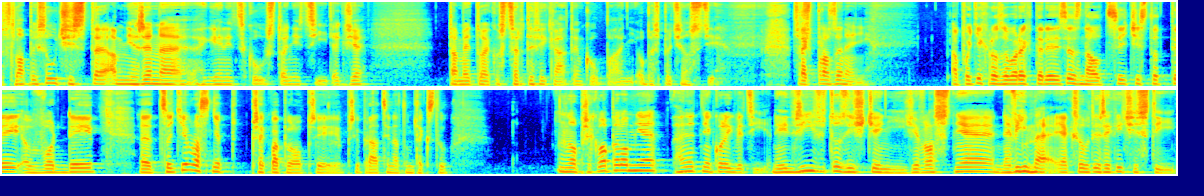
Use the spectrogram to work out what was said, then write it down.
Slapy jsou čisté a měřené hygienickou stanicí, takže tam je to jako s certifikátem koupání o bezpečnosti. Což tak v Praze není. A po těch rozhovorech tedy se znalci čistoty vody, co tě vlastně překvapilo při, při práci na tom textu? No, překvapilo mě hned několik věcí. Nejdřív to zjištění, že vlastně nevíme, jak jsou ty řeky čistý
